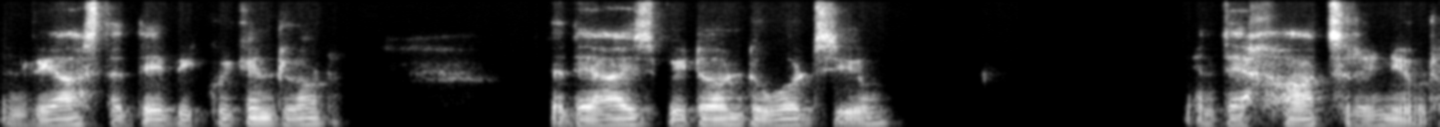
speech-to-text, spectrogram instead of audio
And we ask that they be quickened, Lord, that their eyes be turned towards you and their hearts renewed.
